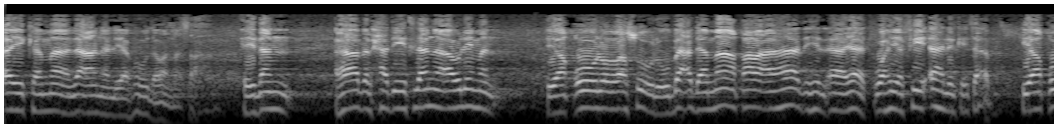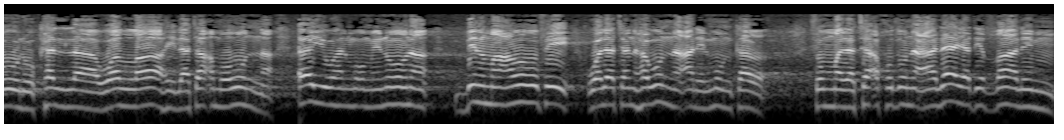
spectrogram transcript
أي كما لعن اليهود والنصارى. إذا هذا الحديث لنا أو لمن؟ يقول الرسول بعدما قرأ هذه الآيات وهي في أهل الكتاب. يقول كلا والله لتأمرن أيها المؤمنون بالمعروف ولتنهون عن المنكر ثم لتأخذن على يد الظالم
